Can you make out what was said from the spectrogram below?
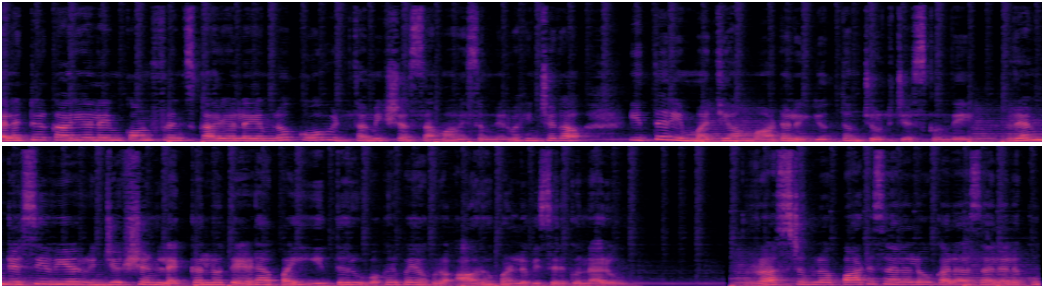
కలెక్టర్ కార్యాలయం కాన్ఫరెన్స్ కార్యాలయంలో కోవిడ్ సమీక్ష సమావేశం నిర్వహించగా ఇద్దరి మధ్య మాటల యుద్ధం చోటు చేసుకుంది. రెమ్డెసివియర్ ఇంజెక్షన్ లెక్కల్లో తేడాపై ఇద్దరు ఒకరిపై ఒకరు ఆరోపణలు విసురుకున్నారు. రాష్ట్రంలో పాఠశాలలు కళాశాలలకు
